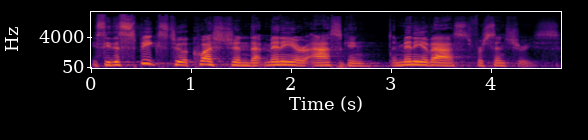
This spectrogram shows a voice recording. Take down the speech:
You see, this speaks to a question that many are asking, and many have asked for centuries.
